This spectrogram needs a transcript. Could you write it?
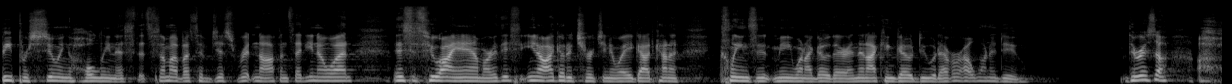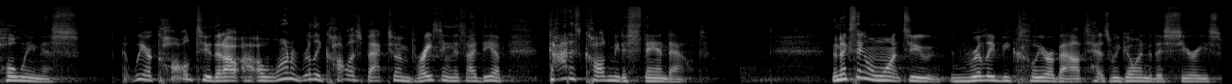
be pursuing holiness that some of us have just written off and said you know what? This is who i am or this you know i go to church anyway. God kind of cleans me when i go there and then i can go do whatever i want to do. There is a, a holiness that we are called to, that I, I want to really call us back to embracing this idea of God has called me to stand out. The next thing I want to really be clear about as we go into this series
